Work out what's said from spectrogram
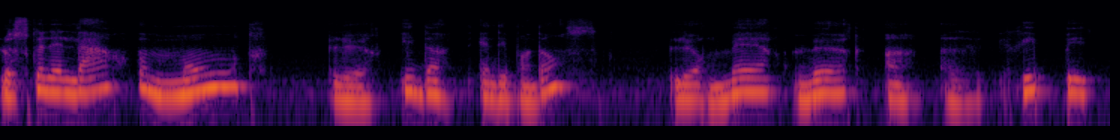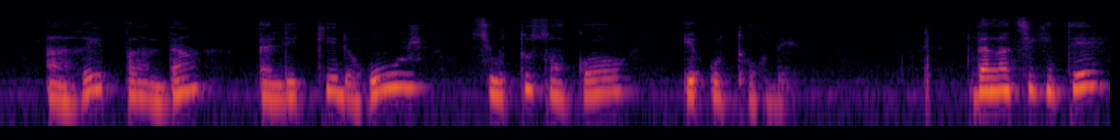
Lorsque les larves montrent leur indépendance, leur mère meurt en répandant un liquide rouge sur tout son corps et autour d'elle. Dans l'Antiquité,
